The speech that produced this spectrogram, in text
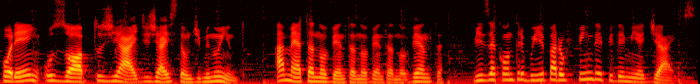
Porém, os óbitos de AIDS já estão diminuindo. A meta 90-90-90 visa contribuir para o fim da epidemia de AIDS.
